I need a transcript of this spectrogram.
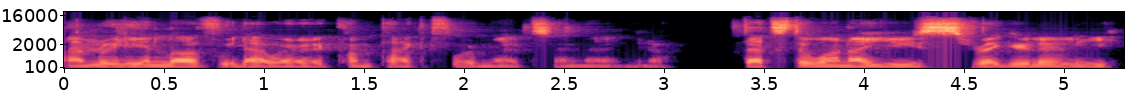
I'm really in love with our compact formats, and uh, you know that's the one I use regularly.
